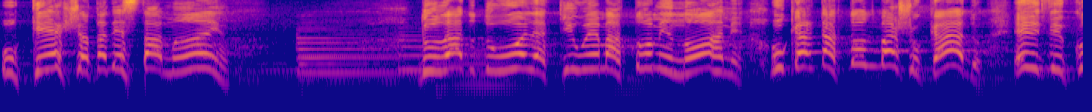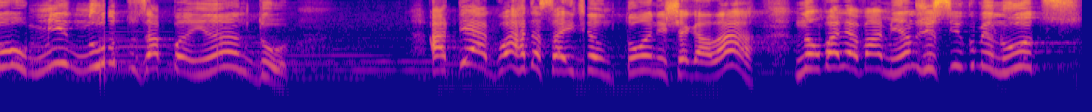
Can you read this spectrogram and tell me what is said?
o queixo já está desse tamanho. Do lado do olho aqui, um hematoma enorme. O cara está todo machucado. Ele ficou minutos apanhando. Até a guarda sair de Antônio e chegar lá, não vai levar menos de cinco minutos.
